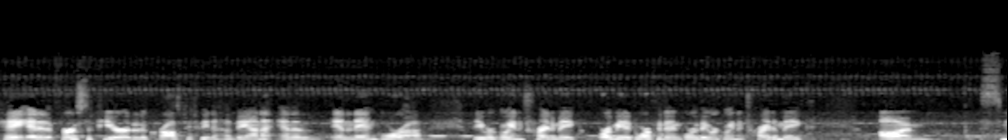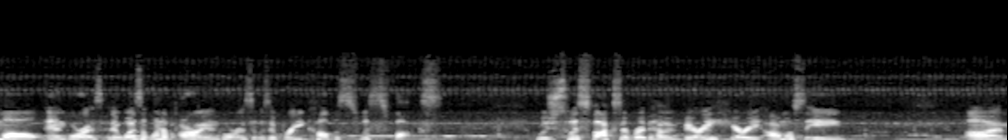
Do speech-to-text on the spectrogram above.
Okay, and it first appeared at a cross between a Havana and, a, and an Angora. They were going to try to make, or I mean a dwarf and Angora, they were going to try to make um, small Angoras. And it wasn't one of our Angoras, it was a breed called the Swiss Fox. Which Swiss Fox are bred to have a very hairy, almost a, um,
